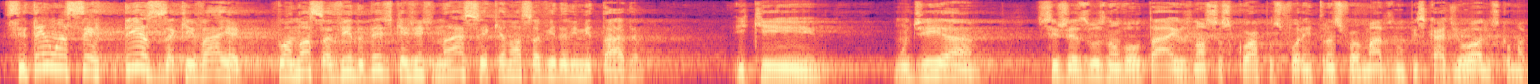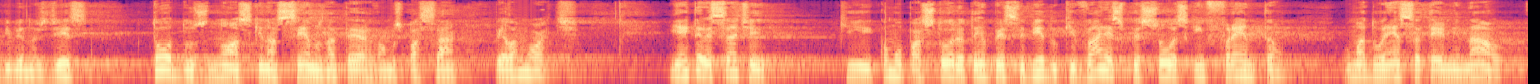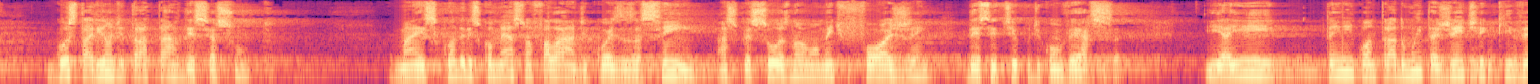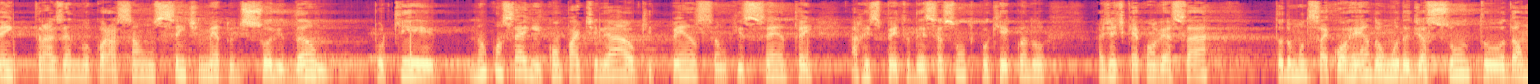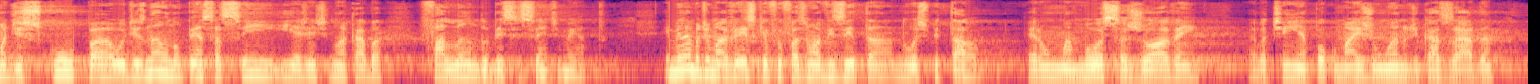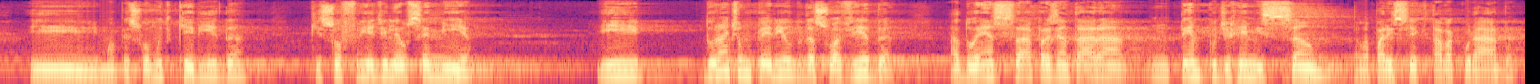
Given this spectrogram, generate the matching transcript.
Se tem uma certeza que vai com a nossa vida, desde que a gente nasce, é que a nossa vida é limitada. E que um dia, se Jesus não voltar e os nossos corpos forem transformados num piscar de olhos, como a Bíblia nos diz, todos nós que nascemos na terra vamos passar pela morte. E é interessante que, como pastor, eu tenho percebido que várias pessoas que enfrentam uma doença terminal gostariam de tratar desse assunto. Mas quando eles começam a falar de coisas assim, as pessoas normalmente fogem desse tipo de conversa. E aí tenho encontrado muita gente que vem trazendo no coração um sentimento de solidão, porque não conseguem compartilhar o que pensam, o que sentem a respeito desse assunto, porque quando a gente quer conversar, todo mundo sai correndo ou muda de assunto, ou dá uma desculpa, ou diz não, não pensa assim, e a gente não acaba falando desse sentimento. E me lembro de uma vez que eu fui fazer uma visita no hospital. Era uma moça jovem, ela tinha pouco mais de um ano de casada, e uma pessoa muito querida, que sofria de leucemia. E durante um período da sua vida, a doença apresentara um tempo de remissão, ela parecia que estava curada.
